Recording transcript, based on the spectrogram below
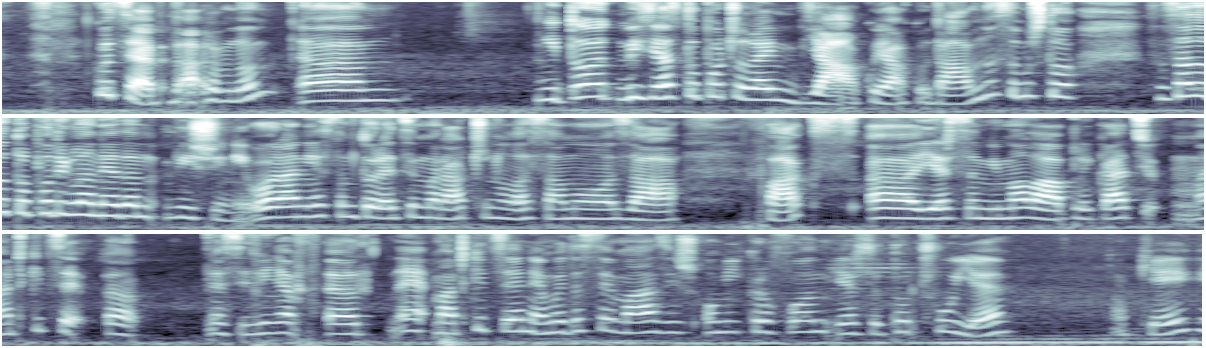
Kod sebe, naravno. Um, I to, mislim, ja sam to počela da radim jako, jako davno, samo što sam sada to podigla na jedan viši nivo. Ranije sam to recimo računala samo za faks, uh, jer sam imala aplikaciju, mačkice, uh, ja se izvinjam, uh, ne, mačkice, nemoj da se maziš o mikrofon, jer se to čuje, ok.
